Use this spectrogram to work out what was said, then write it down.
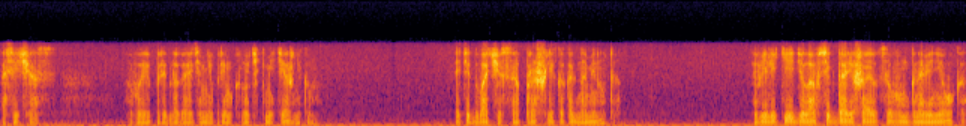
А сейчас вы предлагаете мне примкнуть к мятежникам? Эти два часа прошли как одна минута. Великие дела всегда решаются в мгновение ока.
